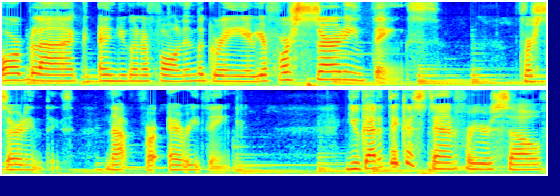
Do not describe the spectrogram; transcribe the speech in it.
or black and you're gonna fall in the gray area for certain things. For certain things not for everything. You got to take a stand for yourself.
